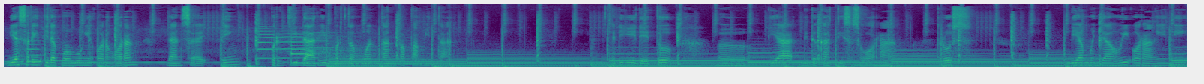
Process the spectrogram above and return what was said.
dia sering tidak menghubungi orang-orang dan sering pergi dari pertemuan tanpa pamitan. Jadi ide itu uh, dia didekati seseorang, terus dia menjauhi orang ini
